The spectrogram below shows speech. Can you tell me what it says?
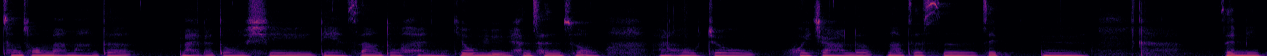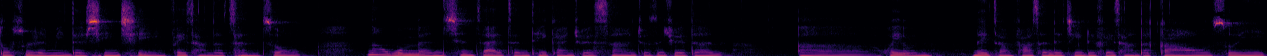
匆匆忙忙的买了东西，脸上都很忧郁、很沉重，然后就回家了。那这是这嗯，人民多数人民的心情非常的沉重。那我们现在整体感觉上就是觉得，呃，会有内脏发生的几率非常的高，所以，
